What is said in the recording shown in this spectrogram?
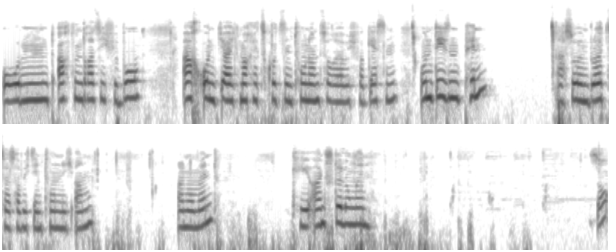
und 38 für Bo. Ach, und ja, ich mache jetzt kurz den Ton an. Sorry, habe ich vergessen. Und diesen Pin. Ach so, in Broadcast habe ich den Ton nicht an. Einen Moment. Okay, Einstellungen. So.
